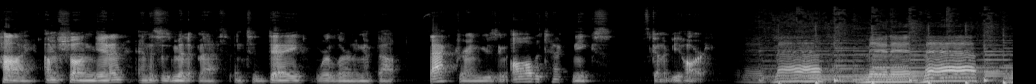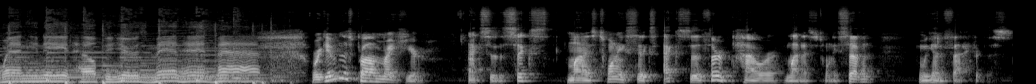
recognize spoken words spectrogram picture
Hi, I'm Sean Gannon, and this is Minute Math, and today we're learning about factoring using all the techniques. It's going to be hard. Minute Math, Minute Math, when you need help you use Minute Math. We're given this problem right here, x to the 6th minus 26 x to the third power minus 27, and we got to factor this.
